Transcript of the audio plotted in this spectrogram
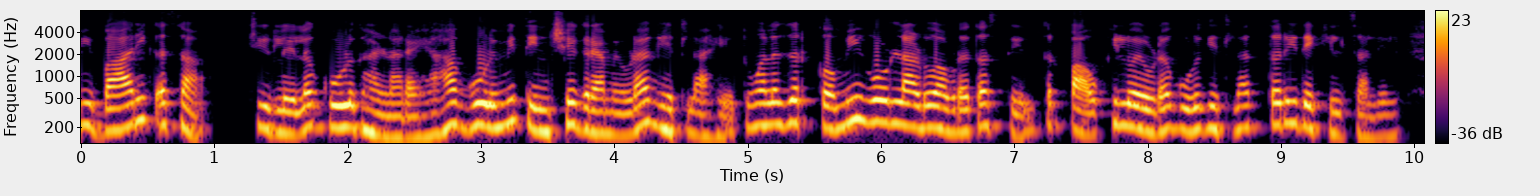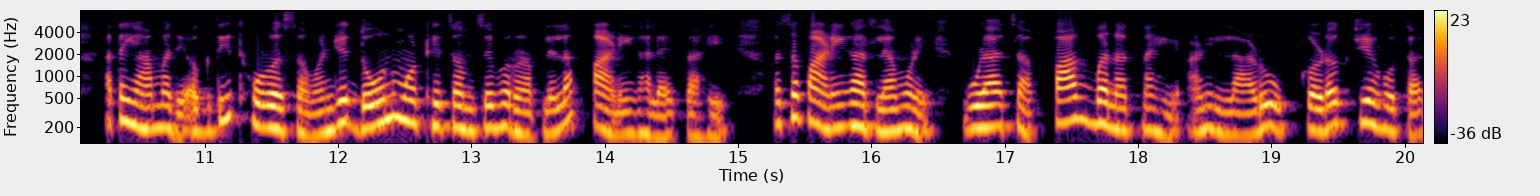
मी बारीक असा चिरलेला गूळ घालणार आहे. हा गूळ मी तीनशे ग्रॅम एवढा घेतला आहे. तुम्हाला जर कमी गोड लाडू आवडत असतील तर पाव किलो एवढा गूळ घेतला तरी देखील चालेल. आता ह्यामध्ये अगदी थोडंसं म्हणजे दोन मोठे चमचे भरून आपल्याला पाणी घालायचं आहे. असं पाणी घातल्यामुळे गुळाचा पाक बनत नाही आणि लाडू कडक जे होतात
